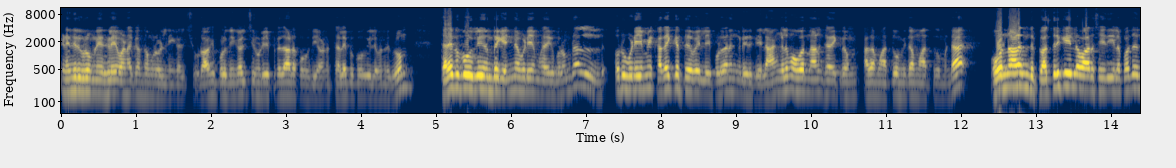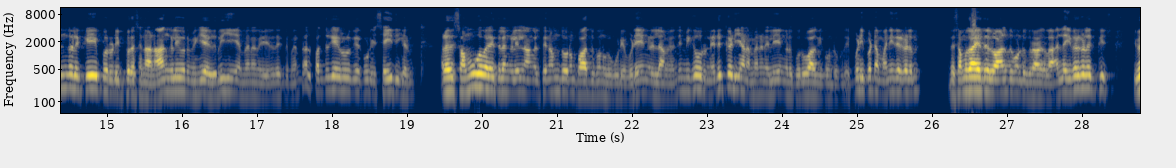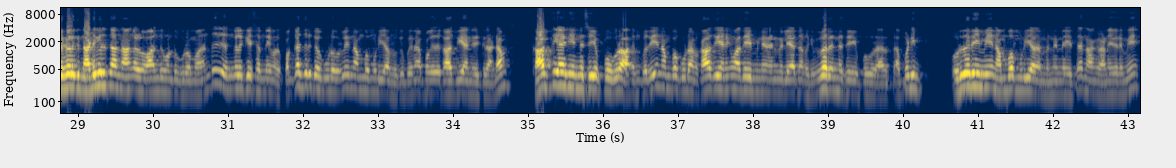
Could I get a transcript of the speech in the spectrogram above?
இணைந்திருக்கிறோம் நேர்களே வணக்கம் தமிழ் நிகழ்ச்சியோடாக இப்பொழுது நிகழ்ச்சியினுடைய பிரதான பகுதியான தலைப்பு பகுதியில் வந்திருக்கிறோம். தலைப்பு பகுதியில் இன்றைக்கு என்ன விடயம் கதைக்க போறோம் என்றால் ஒரு விடயமே கதைக்க தேவையில்லை இப்பொழுதுதான் எங்களுக்கு இருக்கு. நாங்களும் ஒவ்வொரு நாளும் கதைக்கிறோம். அதை மாற்றுவோம் இதை மாற்றுவோம் என்றால் ஒரு நாள் இந்த பத்திரிகையில் வர செய்திகளை பார்த்து எங்களுக்கே இப்போ ஒரு டிப்ரெஷனா நாங்களே ஒரு மிக இறுகிய மனநிலையில் இருக்கிறோம் என்றால் பத்திரிகைகள் இருக்கக்கூடிய செய்திகள் அல்லது சமூக வலைத்தளங்களில் நாங்கள் தினம்தோறும் பார்த்து கொண்டிருக்கக்கூடிய விடயங்கள் எல்லாமே வந்து மிக ஒரு நெருக்கடியான மனநிலையை எங்களுக்கு உருவாக்கி கொண்டிருக்கிறது. இப்படிப்பட்ட மனிதர்களும் இந்த சமுதாயத்தில் வாழ்ந்து கொண்டிருக்கிறார்களா? அல்ல இவர்களுக்கு இவர்களுக்கு நடுவில் தான் நாங்கள் வாழ்ந்து கொண்டிருக்கிறோமா என்று எங்களுக்கே சந்தேகம் பக்கத்தில் இருக்கக்கூடியவர்களை நம்ப முடியாமல் இருக்கு இப்போ பக்கத்தில் கார்த்தியானி இருக்கிறாண்டாம் கார்த்தியானி என்ன செய்ய போகிறா என்பதையே நம்ப கூடாது கார்த்தியானிக்கும் அதே நிலையாக தான் இருக்கு. இவர் என்ன செய்ய போகிறார்? அப்படி ஒருவரையுமே நம்ப முடியாத மனநிலையை நாங்கள் அனைவருமே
